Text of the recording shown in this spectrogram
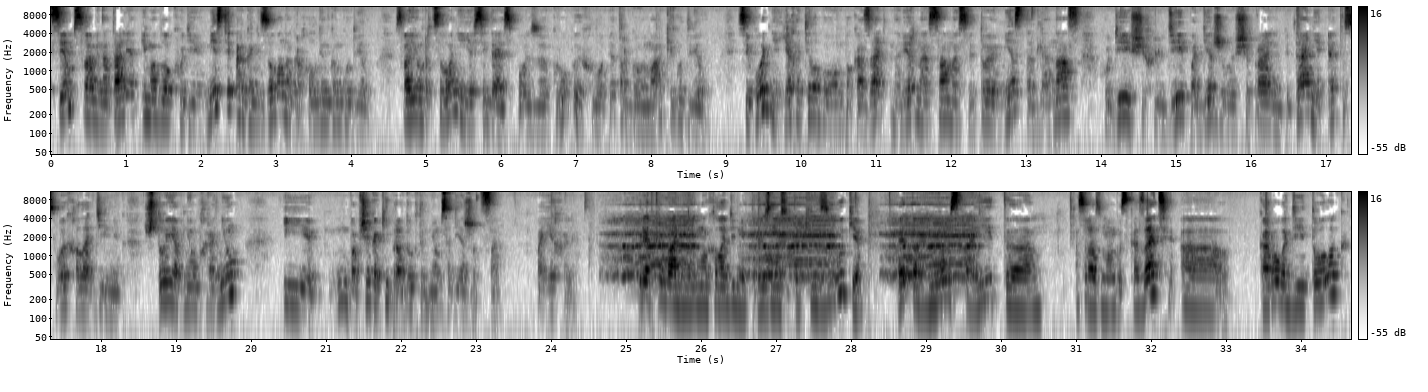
Привет всем, с вами Наталья и мой блог «Худеем вместе» организован агрохолдингом Goodwill. В своем рационе я всегда использую крупы и хлопья торговой марки Goodwill. Сегодня я хотела бы вам показать, наверное, самое святое место для нас, худеющих людей, поддерживающих правильное питание, это свой холодильник. Что я в нем храню и ну, вообще какие продукты в нем содержатся. Поехали! При открывании мой холодильник произносит такие звуки – это в нем стоит, э, сразу могу сказать, э, корова-диетолог.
